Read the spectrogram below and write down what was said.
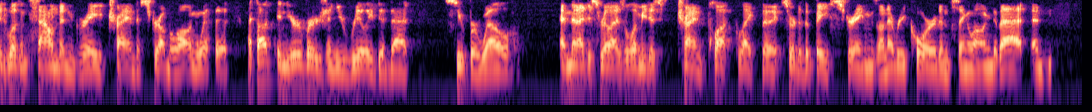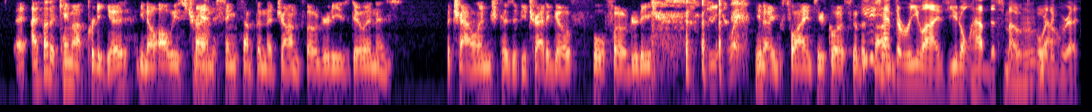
it wasn't sounding great trying to strum along with it. I thought in your version you really did that super well. And then I just realized, well, let me just try and pluck like the sort of the bass strings on every chord and sing along to that. And I- I thought it came out pretty good. You know, always trying Yeah. to sing something that John Fogerty's doing is a challenge because if you try to go full Fogerty, you know, you're flying too close to the sun. You just sun. have to realize you don't have the smoke Mm-hmm. or the grit.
